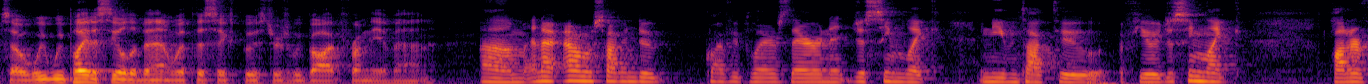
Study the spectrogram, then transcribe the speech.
So we, we played a sealed event with the six boosters we bought from the event. Um, and I, I was talking to quite a few players there, and it just seemed like, and you even talked to a few. It just seemed like a lot of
